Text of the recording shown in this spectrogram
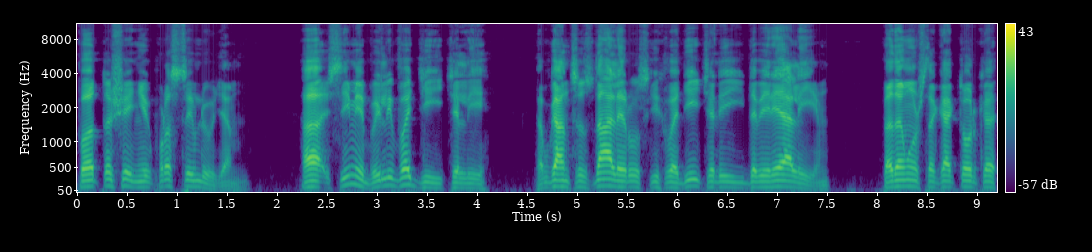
по отношению к простым людям. А с ними были водители. Афганцы знали русских водителей и доверяли им, потому что как только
